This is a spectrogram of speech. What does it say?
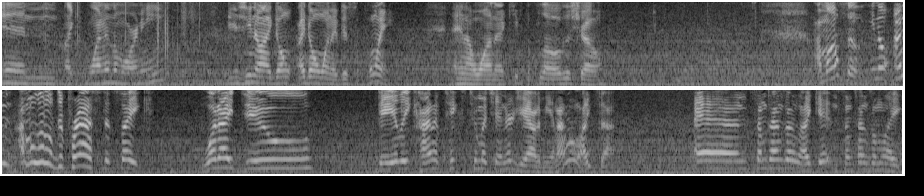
in like one in the morning because you know I don't I don't want to disappoint and I want to keep the flow of the show. I'm also, you know, I'm I'm a little depressed. It's like what I do daily kind of takes too much energy out of me and I don't like that. And sometimes I like it and sometimes I'm like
